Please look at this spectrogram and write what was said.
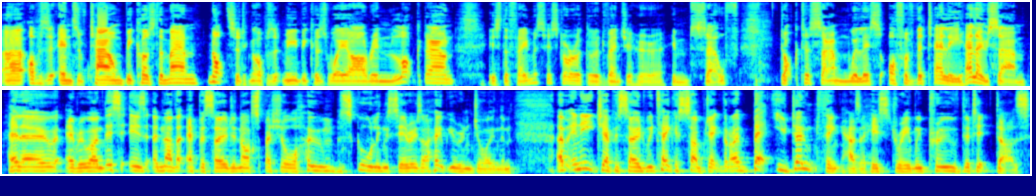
uh, opposite ends of town, because the man not sitting opposite me, because we are in lockdown, is the famous historical adventurer himself, Doctor Sam Willis, off of the telly. Hello, Sam. Hello, everyone. This is another episode in our special homeschooling series. I hope you're enjoying them. Um, in each episode, we take a subject that I bet you don't think has a history, and we prove that it does.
